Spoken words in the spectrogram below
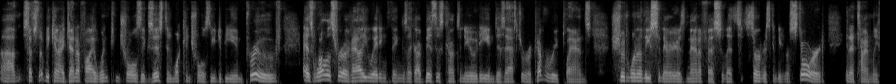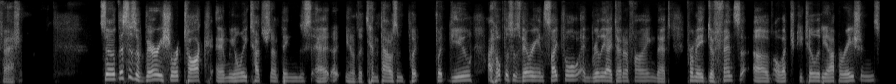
um, such that we can identify when controls exist and what controls need to be improved, as well as for evaluating things like our business continuity and disaster recovery plans, should one of these scenarios manifest so that service can be restored in a timely fashion. So this is a very short talk and we only touched on things at, uh, you know, the 10,000 foot foot view. I hope this was very insightful and really identifying that from a defense of electric utility operations,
